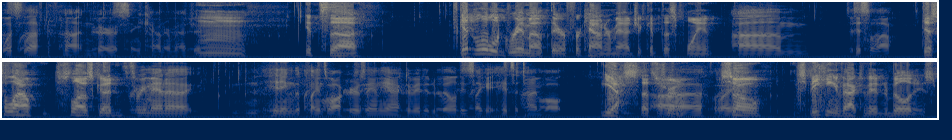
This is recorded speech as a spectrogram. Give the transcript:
What's left if not embarrassing counter magic. Mm, it's uh, it's getting a little grim out there for counter magic at this point. Um, disallow. Disallow, disallow's good. Three mana, hitting the planeswalkers and the activated abilities like it hits a time vault. Yes, that's true. Uh, like- so, speaking of activated abilities,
